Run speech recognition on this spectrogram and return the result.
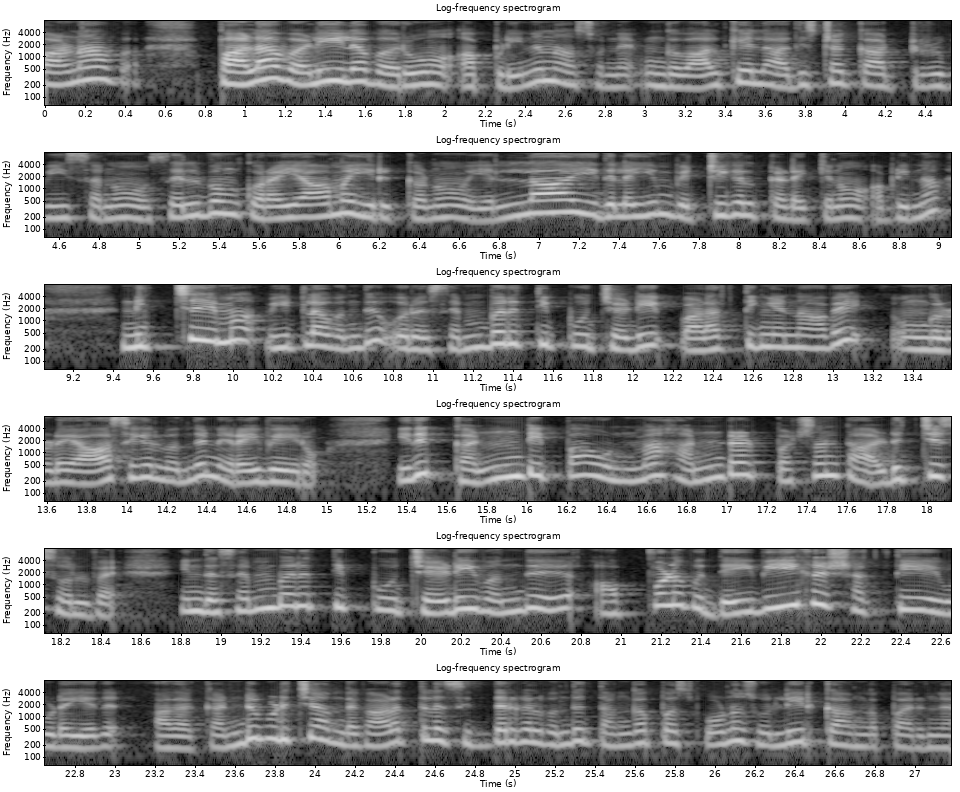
பணம் பல வழியில் வரும் அப்படின்னு நான் சொன்னேன். உங்கள் வாழ்க்கையில் அதிர்ஷ்ட காற்று வீசணும் செல்வம் குறையாமல் இருக்கணும் எல்லா இதுலேயும் வெற்றிகள் கிடைக்கணும் அப்படின்னா நிச்சயமாக வீட்டில் வந்து ஒரு செம்பருத்தி பூச்செடி வளர்த்திங்கன்னாவே உங்களுடைய ஆசைகள் வந்து நிறைவேறும். இது கண்டிப்பாக உண்மை. ஹண்ட்ரட் பர்சன்ட் அடித்து சொல்வேன். இந்த செம்பருத்தி செடி வந்து அவ்வளவு தெய்வீக சக்தியை உடையது. அதை கண்டுபிடிச்சி அந்த காலத்தில் சித்தர்கள் வந்து தங்கப்பஸ்போன்னு சொல்லியிருக்காங்க பாருங்க.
